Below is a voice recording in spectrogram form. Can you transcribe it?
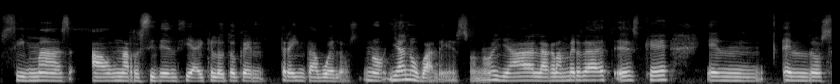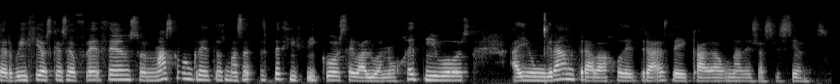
sin más a una residencia y que lo toquen 30 abuelos. No, ya no vale eso, ¿no? Ya la gran verdad es que en, los servicios que se ofrecen son más concretos, más específicos, se evalúan objetivos, hay un gran trabajo detrás de cada una de esas sesiones.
